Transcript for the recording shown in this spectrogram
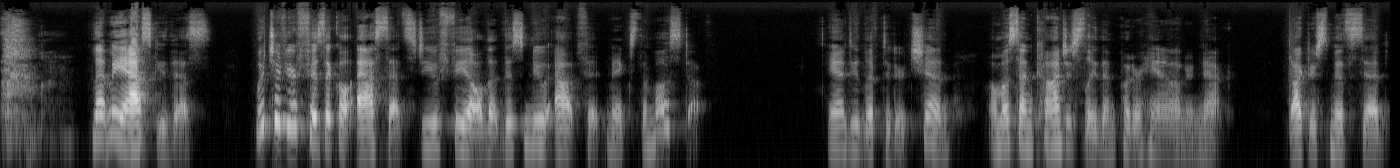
Let me ask you this. Which of your physical assets do you feel that this new outfit makes the most of? Andy lifted her chin, almost unconsciously, then put her hand on her neck. Dr. Smith said,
